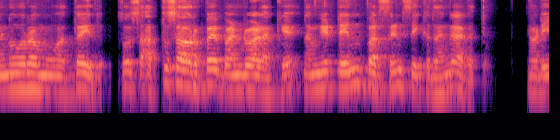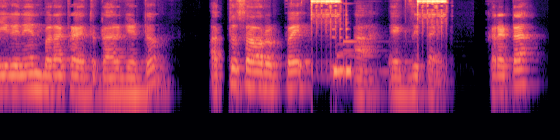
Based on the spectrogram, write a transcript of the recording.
ನೂರ ಮೂವತ್ತೈದು. ಸೊ, ಹತ್ತು ಸಾವಿರ ರೂಪಾಯಿ ಬಂಡವಾಳಕ್ಕೆ ನಮಗೆ ಟೆನ್ ಪರ್ಸೆಂಟ್ ಸಿಕ್ಕದಂಗೆ ಆಗುತ್ತೆ. ನೋಡಿ, ಈಗ ಏನು ಬರೋಕ್ಕಾಯ್ತು ಟಾರ್ಗೆಟು ಹತ್ತು ಸಾವಿರ ರೂಪಾಯಿ ಹಾಂ ಎಕ್ಸಿಟ್ ಆಯಿತು. ಕರೆಕ್ಟಾ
